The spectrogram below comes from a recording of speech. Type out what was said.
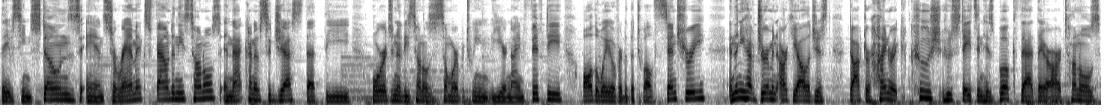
they've seen stones and ceramics found in these tunnels, and that kind of suggests that the origin of these tunnels is somewhere between the year 950 all the way over to the 12th century. And then you have German archaeologist Dr. Heinrich Kusch, who states in his book that there are tunnels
